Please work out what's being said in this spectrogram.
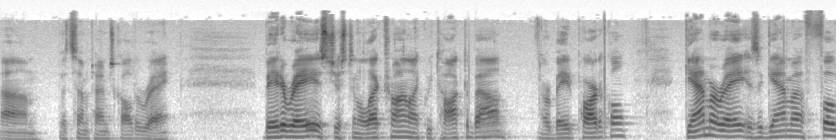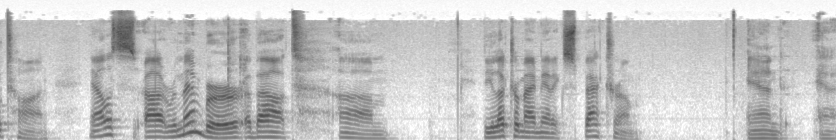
um, but sometimes called a ray. Beta ray is just an electron like we talked about, or beta particle. Gamma ray is a gamma photon. Now let's uh, remember about um, the electromagnetic spectrum and uh,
